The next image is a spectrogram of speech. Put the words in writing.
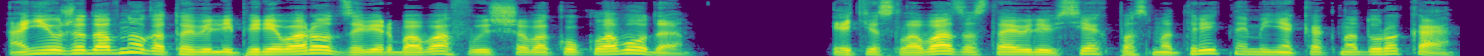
Они уже давно готовили переворот, завербовав высшего кукловода». Эти слова заставили всех посмотреть на меня как на дурака,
